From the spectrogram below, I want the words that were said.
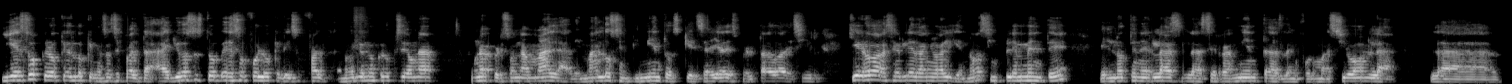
y eso creo que es lo que nos hace falta. A esto, eso fue lo que le hizo falta, ¿no? Yo no creo que sea una una persona mala, de malos sentimientos, que se haya despertado a decir, quiero hacerle daño a alguien, ¿no? Simplemente el no tener las, las herramientas, la información, la, la,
